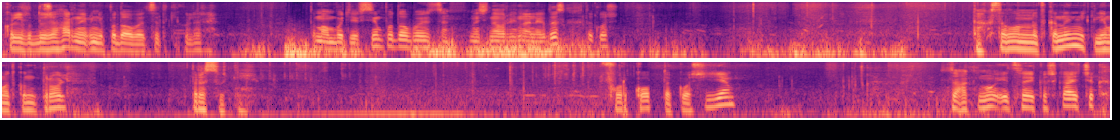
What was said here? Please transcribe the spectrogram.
Колір дуже гарний, мені подобаються такі кольори. Та, мабуть, і всім подобаються. Значить, на оригінальних дисках також. Так, салон на тканині, клімат-контроль присутній. Форкоп також є. Так, ну і цей кашкайчик,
